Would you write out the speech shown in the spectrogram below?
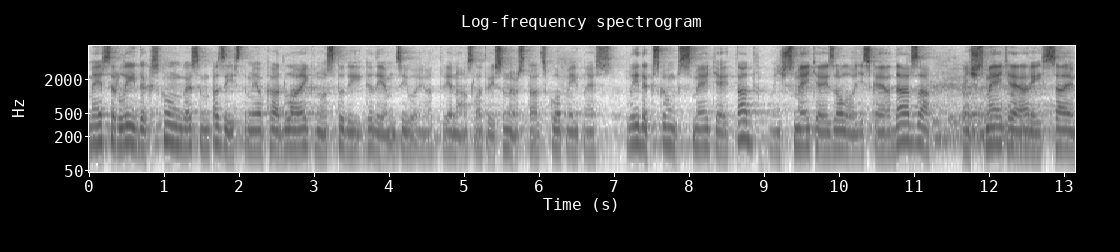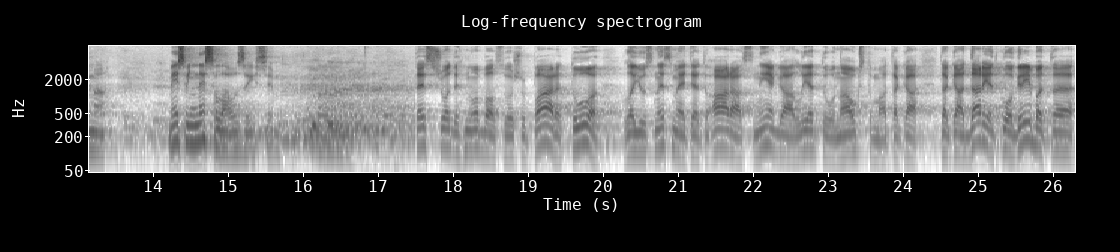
Mēs ar Līdekas kungu esam pazīstami jau kādu laiku no studiju gadiem, dzīvojot vienās Latvijas universitātes kopmītnēs. Līdekas kungs smēķēja tad, viņš smēķēja zooloģiskajā dārzā, viņš smēķēja arī saimā. Mēs viņu nesalauzīsim. Es šodien nobalsošu par to, lai jūs nesmēķētu ārā sniegā, lietu un augstumā. Tā kā, tā kā dariet, ko gribat eh,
